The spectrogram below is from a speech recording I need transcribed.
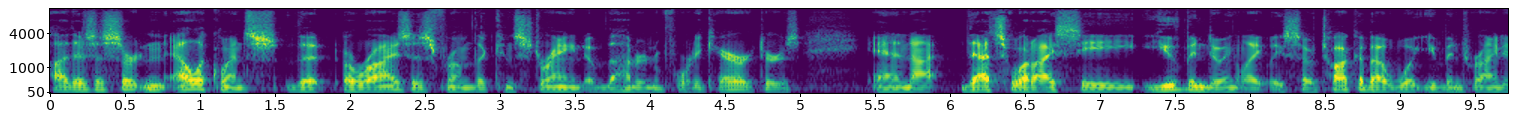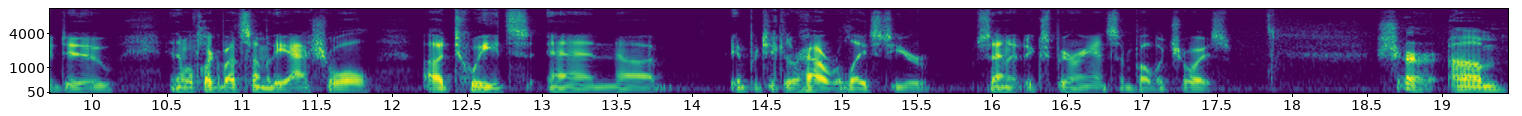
uh, there's a certain eloquence that arises from the constraint of the 140 characters, and I, that's what I see you've been doing lately. So talk about what you've been trying to do, and then we'll talk about some of the actual uh, tweets and, uh, in particular, how it relates to your Senate experience and public choice. Sure. Um,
